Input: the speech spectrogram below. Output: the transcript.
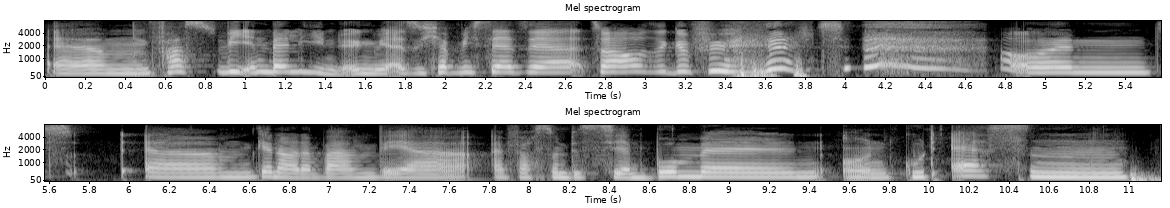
ähm, fast wie in Berlin irgendwie. Also ich habe mich sehr, sehr zu Hause gefühlt. Und ähm, genau, da waren wir einfach so ein bisschen bummeln und gut essen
